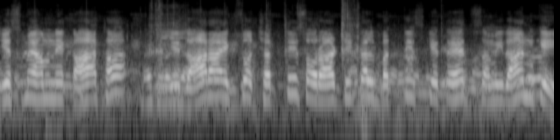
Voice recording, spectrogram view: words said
जिसमें हमने कहा था कि धारा 136 और आर्टिकल 32 के तहत संविधान के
